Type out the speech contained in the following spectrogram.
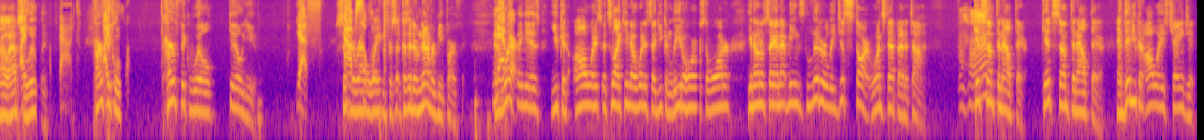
Oh, absolutely. That. perfect will perfect will kill you. yes. Sitting around waiting for something because it'll never be perfect. And the Never. one thing is, you can always. It's like you know what it said. You can lead a horse to water. You know what I'm saying? That means literally just start one step at a time. Mm-hmm. Get something out there. Get something out there, and then you can always change it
